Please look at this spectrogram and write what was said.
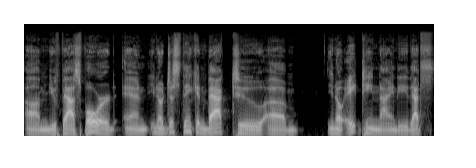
um, you fast forward and you know just thinking back to um, you know 1890. That's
